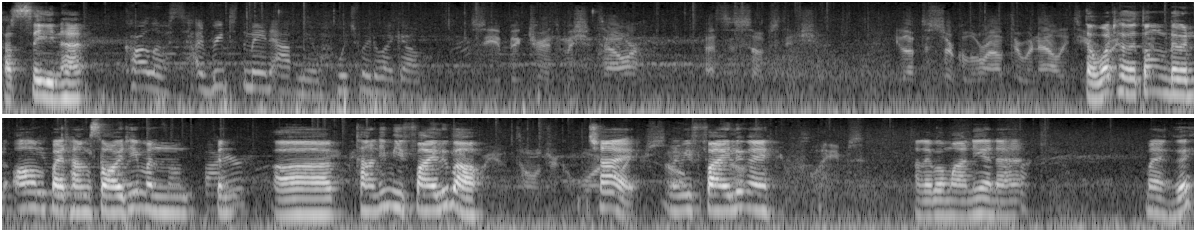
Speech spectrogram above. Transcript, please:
คัดซีนฮะ Carlos, I've reached the main avenue. Which way do I go? See a big transmission tower? That's the substation. You'll have to circle around through an alley to แต่ your ว่า right. เธอต้องเดินอ้อมไปทางซอยที่มันเป็นเอ่อทางที่มีไฟหรือเปล่า Get a tall drink of water ใช่ like yourself. มันมีไฟหรือไง Flames. อะไรประมาณเนี้ยนะฮะ แม่งเฮ้ย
